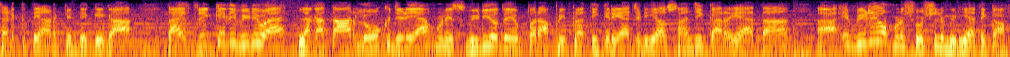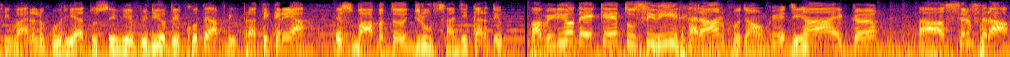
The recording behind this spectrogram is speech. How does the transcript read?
ਸੜਕ ਤੇ ਆਣ ਕੇ ਡਿੱਗੇਗਾ। ਤਾਂ ਇਸ ਤਰੀਕੇ ਦੀ ਵੀਡੀਓ ਹੈ। ਲਗਾਤਾਰ ਲੋਕ ਜਿਹੜੇ ਆ, ਹੁਣ ਇਸ ਵੀਡੀਓ ਦੇ ਉੱਪਰ ਆਪਣੀ ਪ੍ਰਤੀਕਿਰਿਆ ਜਿਹੜੀ ਆ ਉਹ ਸਾਂਝੀ ਕਰ ਰਹੇ ਆ। ਤਾਂ ਇਹ ਵੀਡੀਓ ਹੁਣ ਸੋਸ਼ਲ ਮੀਡੀਆ ਤੇ ਕਾਫੀ ਵਾਇਰਲ ਹੋ ਰਹੀ ਹੈ। ਤੁਸੀਂ ਵੀ ਇਹ ਵੀਡੀਓ ਦੇਖੋ ਤੇ ਆਪਣੀ ਪ੍ਰਤੀਕਿਰਿਆ ਇਸ ਬਾਬਤ ਜਰੂਰ ਸਾਂਝੀ ਕਰ ਦਿਓ। ਆ ਵੀਡੀਓ ਦੇਖ ਕੇ ਤੁਸੀਂ ਵੀ ਹੈਰਾਨ ਹੋ ਜਾਓਗੇ। ਜੀ ਹਾਂ, ਇੱਕ ਅ, ਸਿਰਫਰਾ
